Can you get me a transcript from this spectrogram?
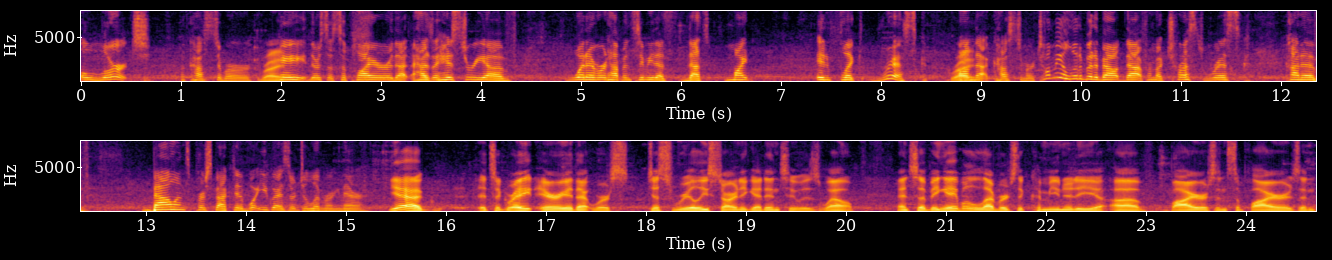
alert a customer, right. hey, there's a supplier that has a history of whatever it happens to be that's, that's might inflict risk right. on that customer. Tell me a little bit about that from a trust risk kind of balance perspective, what you guys are delivering there. Yeah, it's a great area that we're just really starting to get into as well. And so being able to leverage the community of buyers and suppliers and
